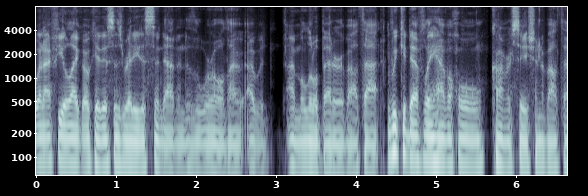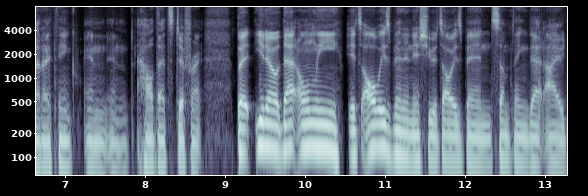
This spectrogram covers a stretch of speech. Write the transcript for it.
when I feel like, okay, this is ready to send out into the world, I, I would, I'm a little better about that. We could definitely have a whole conversation about that, I think, and, and how that's different. But, you know, that only, it's always been an issue. It's always been something that I,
